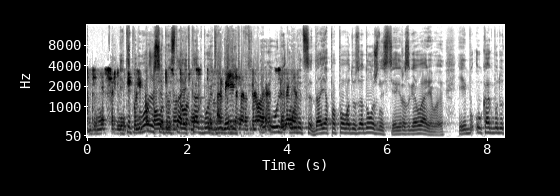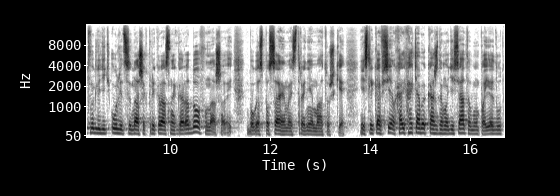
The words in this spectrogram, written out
Денис И Сергеевич, ты вы по можешь себе представить, как будет выглядеть ули- улицы? Да, я по поводу задолженности и разговариваю. И как будут выглядеть улицы наших прекрасных городов в нашей богоспасаемой стране матушки, если ко всем, хо- хотя бы каждому десятому поедут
